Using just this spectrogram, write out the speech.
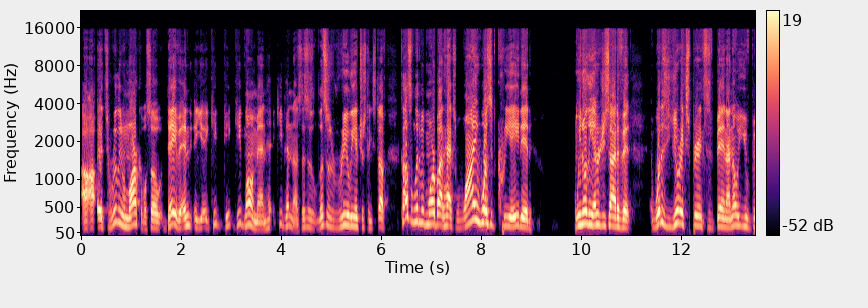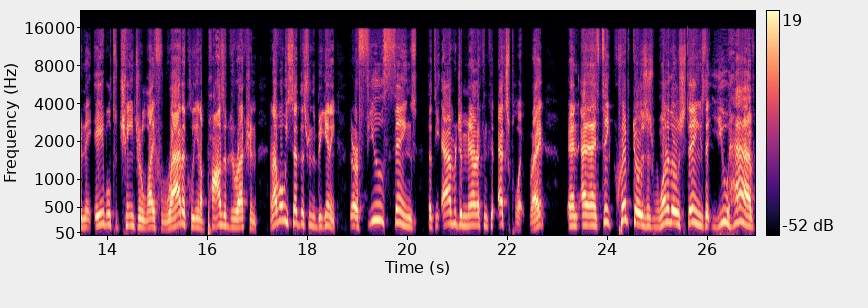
Uh, uh it's really remarkable. So, David, and you keep, keep keep going, man. Keep hitting us. This is this is really interesting stuff. Tell us a little bit more about Hex. Why was it created? We know the energy side of it. What has your experience been? I know you've been able to change your life radically in a positive direction and I've always said this from the beginning there are a few things that the average American could exploit, right? And, and I think cryptos is one of those things that you have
